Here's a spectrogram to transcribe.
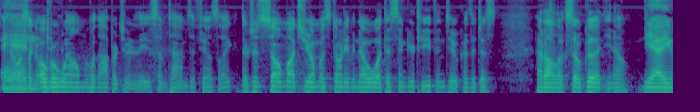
and almost like overwhelmed with opportunities. Sometimes it feels like there's just so much you almost don't even know what to sink your teeth into because it just it all looks so good, you know. yeah, you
